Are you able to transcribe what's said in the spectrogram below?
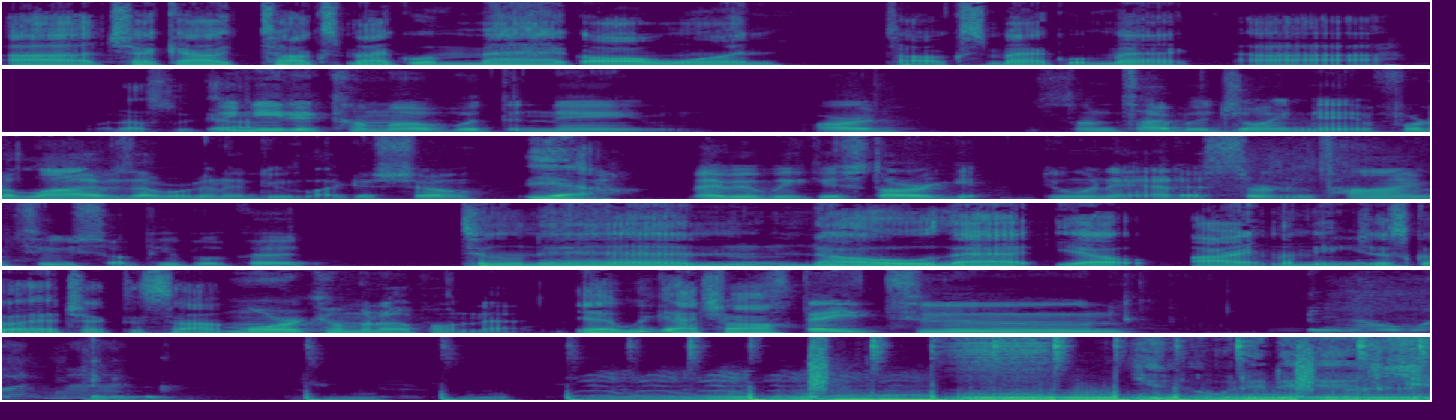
Uh check out Talk Smack with Mac, all one. Talk Smack with Mac. Uh what else we got? We need to come up with the name or some type of joint name for the lives that we're gonna do, like a show. yeah. Maybe we could start get, doing it at a certain time too, so people could. Tune in, Mm. know that yo. All right, let me just go ahead and check this out. More coming up on that. Yeah, we got y'all. Stay tuned. You know what, Mac? You know what it is.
